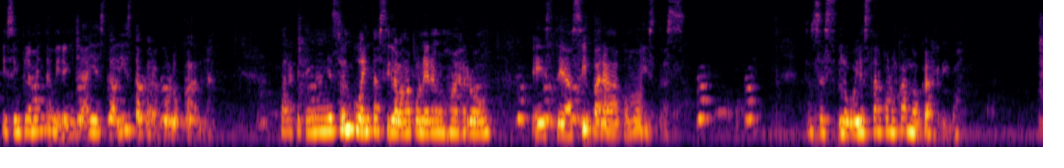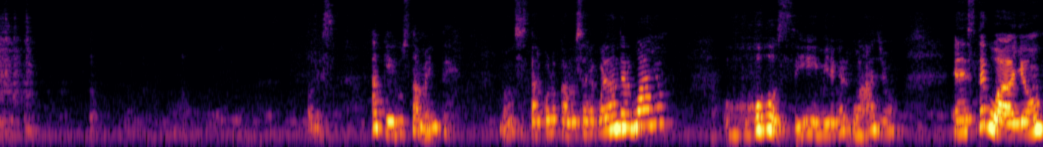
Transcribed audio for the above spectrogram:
y simplemente miren, ya ahí está lista para colocarla. Para que tengan eso en cuenta si la van a poner en un jarrón este, así parada como estas. Entonces lo voy a estar colocando acá arriba. Aquí justamente vamos a estar colocando. ¿Se recuerdan del guayo? Oh, sí, miren el guayo. Este guayo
